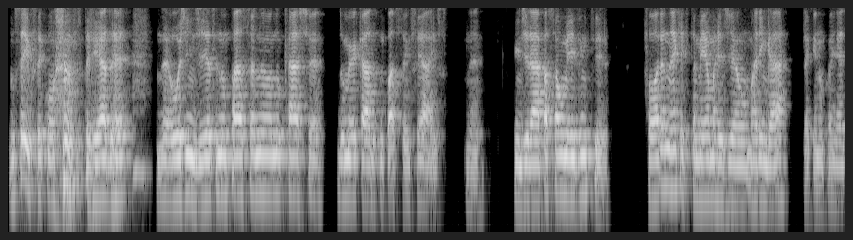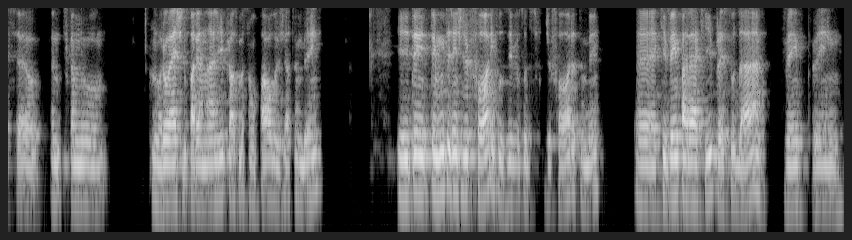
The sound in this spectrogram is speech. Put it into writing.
não sei o que você compra, tá ligado? É, né? Hoje em dia você não passa no, no, caixa do mercado com 400 reais, né? Quem dirá passar um mês inteiro. Fora, né, que aqui também é uma região, Maringá, para quem não conhece, é, é, fica no, no noroeste do Paraná, ali, próximo a São Paulo já também. E tem, tem muita gente de fora, inclusive eu estou de fora também, é, que vem parar aqui para estudar, vem, vem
